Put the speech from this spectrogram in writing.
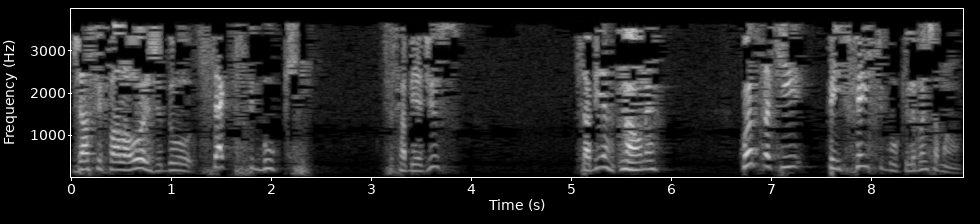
Já se fala hoje do sexbook. Você sabia disso? Sabia? Não, né? Quantos aqui tem Facebook? Levante a mão.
